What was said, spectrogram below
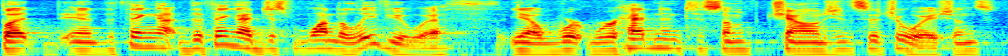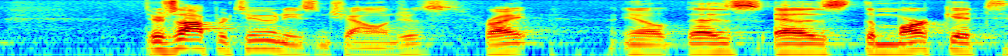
But you know, the, thing, the thing I just wanted to leave you with, you know, we're, we're heading into some challenging situations. There's opportunities and challenges, right? You know, as, as the market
